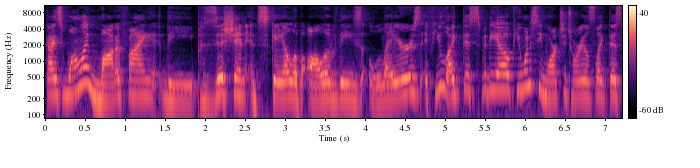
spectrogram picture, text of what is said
Guys, while I'm modifying the position and scale of all of these layers, if you like this video, if you want to see more tutorials like this,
